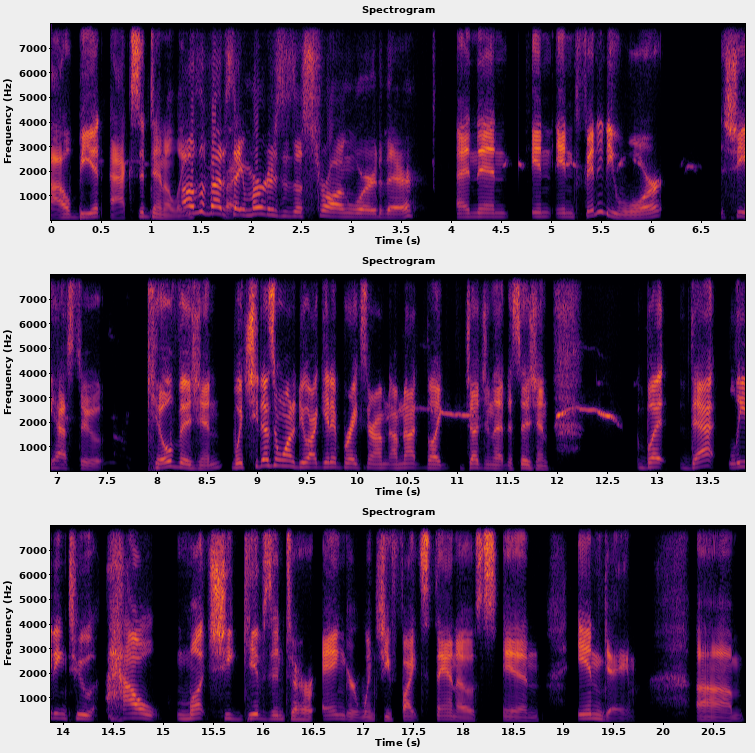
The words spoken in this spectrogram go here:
albeit accidentally I was about to say murders is a strong word there. And then in Infinity War, she has to kill Vision, which she doesn't want to do. I get it breaks her. I'm, I'm not like judging that decision. But that leading to how much she gives into her anger when she fights Thanos in Endgame. Um,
